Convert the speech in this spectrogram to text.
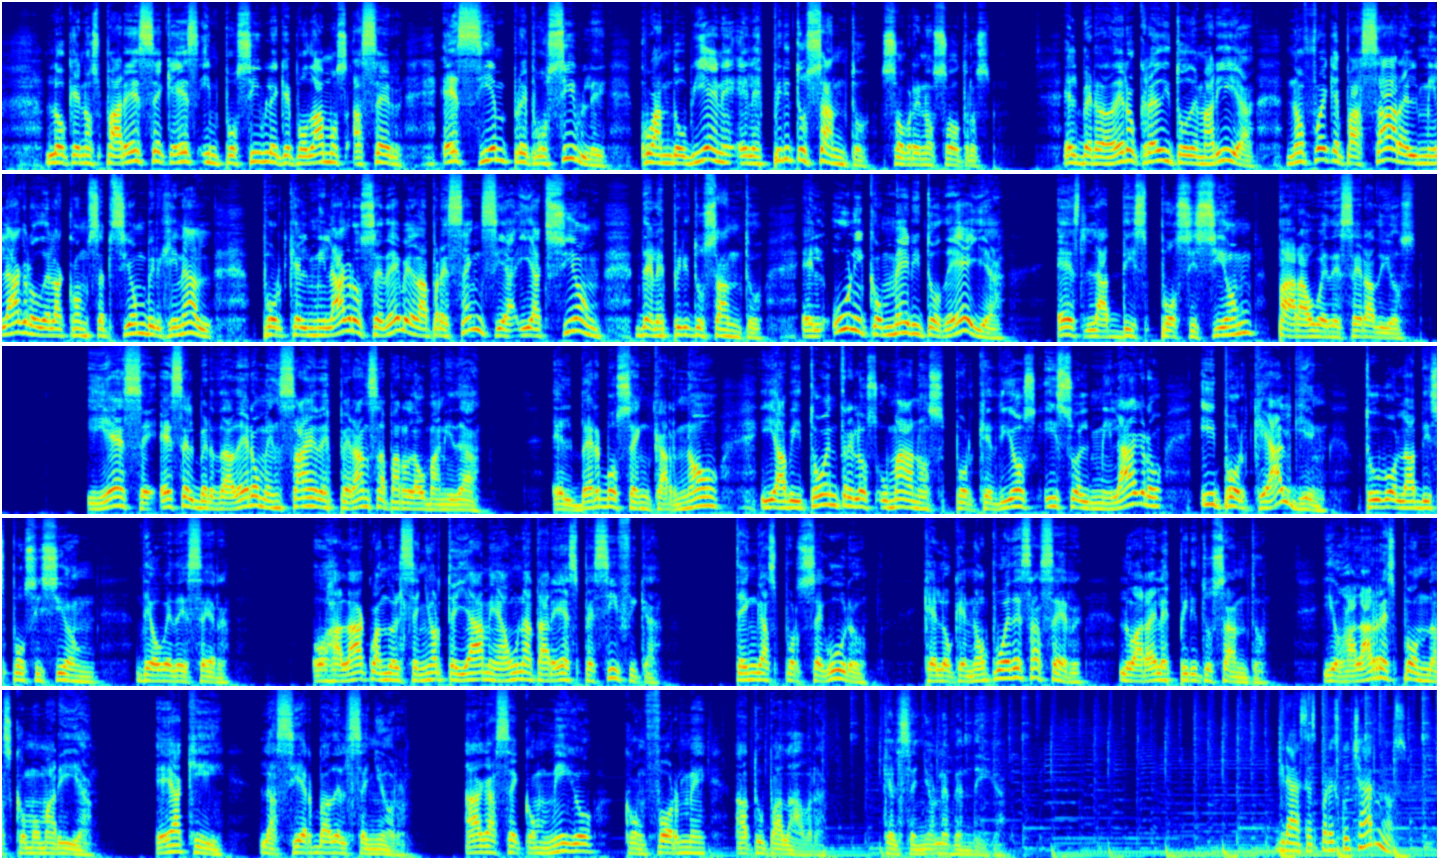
Lo que nos parece que es imposible que podamos hacer es siempre posible cuando viene el Espíritu Santo sobre nosotros. El verdadero crédito de María no fue que pasara el milagro de la concepción virginal, porque el milagro se debe a la presencia y acción del Espíritu Santo. El único mérito de ella es la disposición para obedecer a Dios. Y ese es el verdadero mensaje de esperanza para la humanidad. El Verbo se encarnó y habitó entre los humanos porque Dios hizo el milagro y porque alguien tuvo la disposición de obedecer. Ojalá cuando el Señor te llame a una tarea específica, tengas por seguro que lo que no puedes hacer lo hará el Espíritu Santo. Y ojalá respondas como María. He aquí la sierva del Señor. Hágase conmigo conforme a tu palabra. Que el Señor les bendiga. Gracias por escucharnos.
